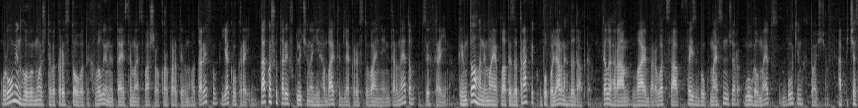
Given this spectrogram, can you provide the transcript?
у роумінгу ви можете використовувати хвилини та смс вашого корпоративного тарифу як в Україні. Також у тариф включено гігабайти для користування інтернетом у цих країнах. Крім того, немає плати за трафік у популярних додатках: Telegram, Viber, WhatsApp, Facebook Messenger, Google Maps, Booking тощо. А під час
